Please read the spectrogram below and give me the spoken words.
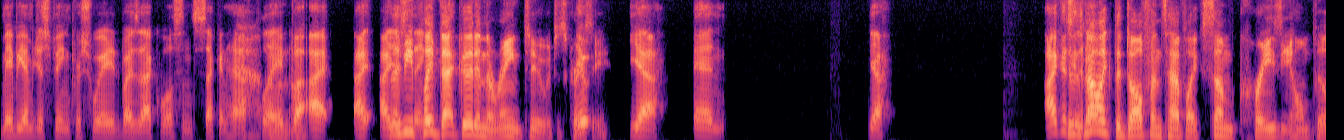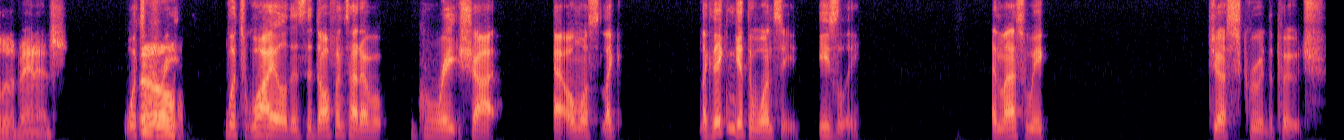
Maybe I'm just being persuaded by Zach Wilson's second half play, don't but I, I, I just he think, played that good in the rain too, which is crazy. yeah, and yeah, I could see it's not Dolphins. like the Dolphins have like some crazy home field advantage. What's No. great, what's wild is the Dolphins had a great shot at almost like like they can get the one seed easily. And last week just screwed the pooch.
